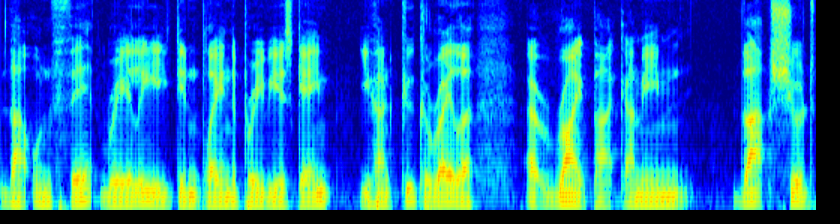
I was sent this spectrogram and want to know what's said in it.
that unfit, really? He didn't play in the previous game. You had Cucurella at right back. I mean, that should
